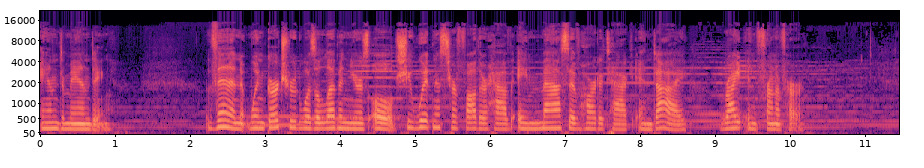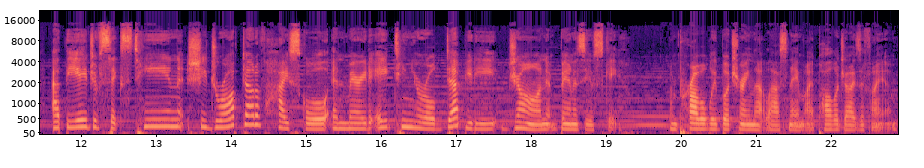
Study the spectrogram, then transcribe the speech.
and demanding. Then, when Gertrude was 11 years old, she witnessed her father have a massive heart attack and die right in front of her. At the age of 16, she dropped out of high school and married 18 year old deputy John Baniszewski. I'm probably butchering that last name. I apologize if I am.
